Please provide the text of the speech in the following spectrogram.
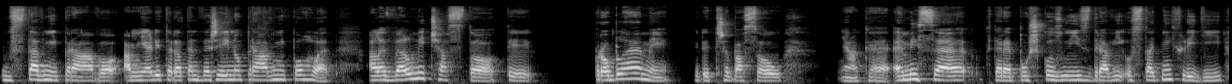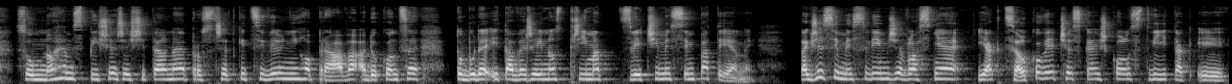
ústavní právo a měli teda ten veřejnoprávní pohled. Ale velmi často ty problémy, kdy třeba jsou nějaké emise, které poškozují zdraví ostatních lidí, jsou mnohem spíše řešitelné prostředky civilního práva a dokonce to bude i ta veřejnost přijímat s většími sympatiemi. Takže si myslím, že vlastně jak celkově české školství, tak i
